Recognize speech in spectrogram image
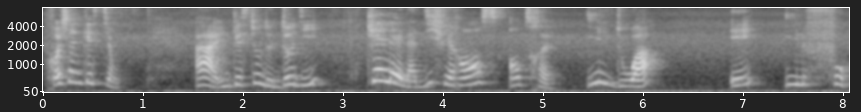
Prochaine question. Ah, une question de Dodi. Quelle est la différence entre il doit et il faut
